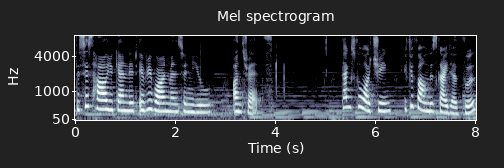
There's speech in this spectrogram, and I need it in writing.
This is how you can let everyone mention you on threads. Thanks for watching. If you found this guide helpful,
